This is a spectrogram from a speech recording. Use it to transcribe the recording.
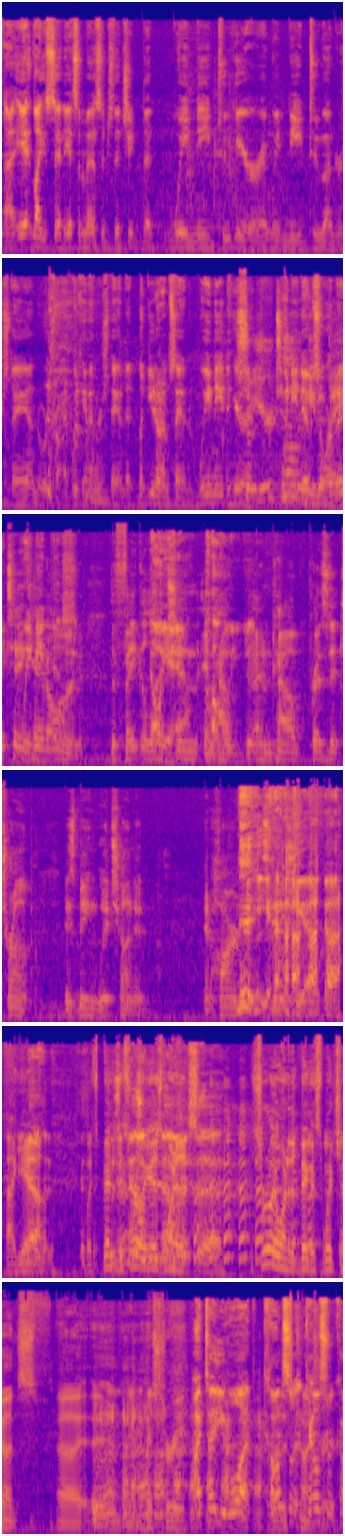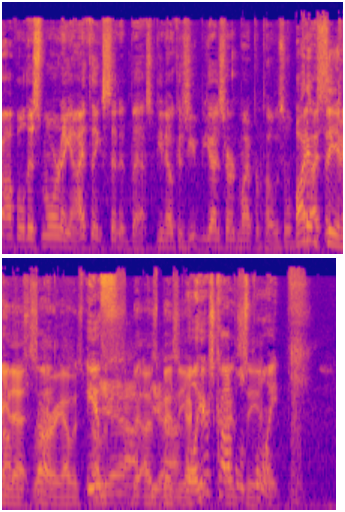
uh, it like I said, it's a message that you that we need to hear and we need to understand, or try, if we can't understand it. But you know what I'm saying? We need to hear. So you're we telling need me that they it. take we head on the fake Oh, yeah. election and Oh, how yeah. and how President Trump is being witch hunted and harmed. in this yeah, yeah, no, yeah. no, Well, it's been. Is It that really what is it one of the. uh, It's really one of the biggest witch hunts uh, in, in history. I tell you what, Counselor, country. Koppel this morning, I think said it best. You know, because you, you guys heard my proposal. Oh, I didn't think see any of that. Right. Sorry, I was. I was, Yeah, I was yeah. busy. I Well, could- here's I didn't Koppel's see it. point.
